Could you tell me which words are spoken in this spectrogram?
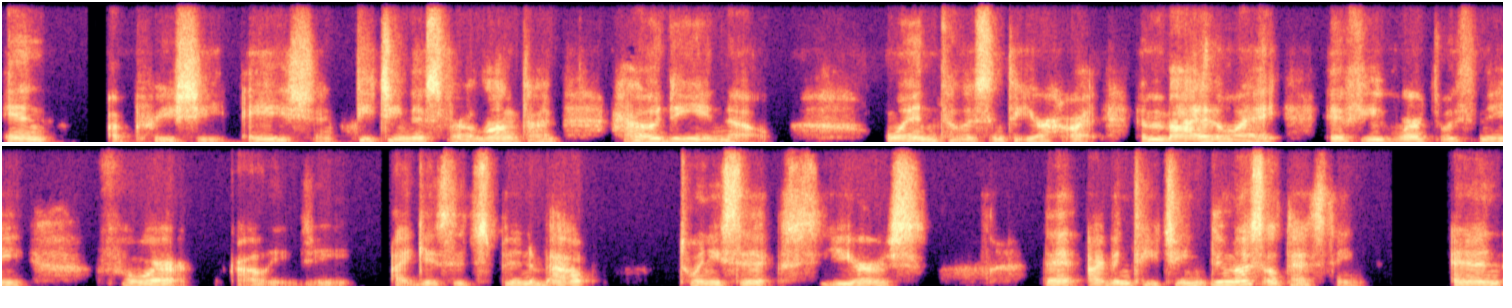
in appreciation. Teaching this for a long time, how do you know when to listen to your heart? And by the way, if you've worked with me for, golly gee, I guess it's been about 26 years that I've been teaching do muscle testing. And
